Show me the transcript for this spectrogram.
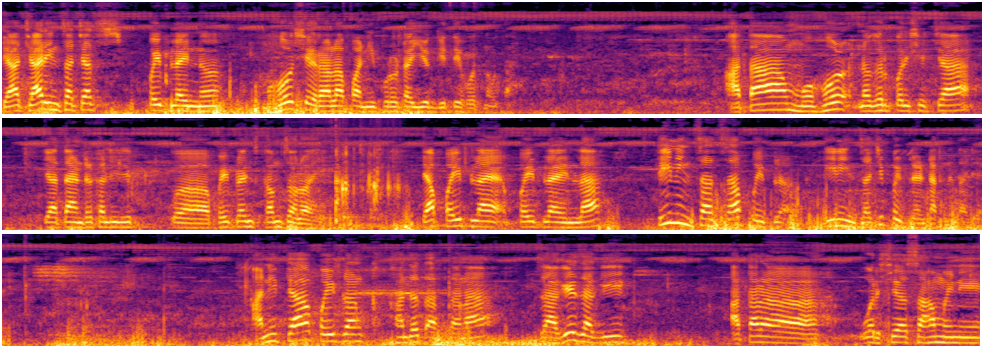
त्या चार इंचाच्याच पाईपलाईननं मोहोळ शहराला पाणी पुरवठा योग्य ते होत नव्हता. आता मोहोळ नगर परिषदच्या त्या आता जे पाईपलाईनचं काम चालू आहे. त्या पाईपलाय पाईपलाईनला तीन इंचाचा पाईपला तीन इंचाची पाईपलाईन टाकण्यात आली आहे. आणि त्या पाईपलाईन खांदत असताना जागेजागी आता वर्ष सहा महिने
